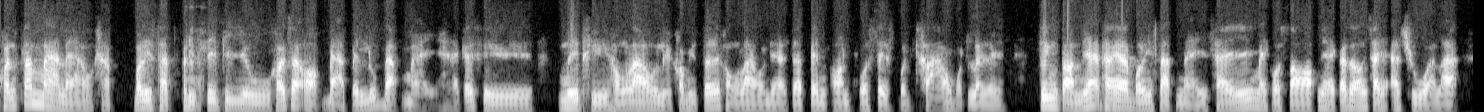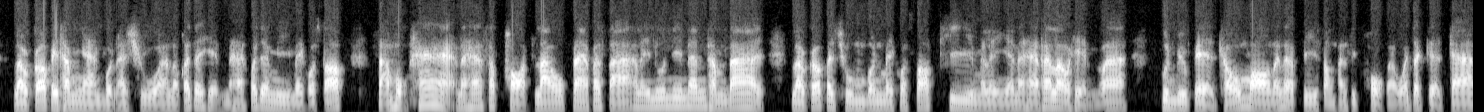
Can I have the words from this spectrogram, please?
ควอนตัมมาแล้วครับ บริษัทผลิต CPU เขาจะออกแบบเป็นรูปแบบใหม่ฮะ ก็คือมือถือของเราหรือคอมพิวเตอร์ของเราเนี่ยจะเป็น on process บน cloud หมดเลย ซึ่งตอนนี้ถ้าบริษัทไหนใช้ Microsoft เนี่ยก็จะต้องใช้ Azure ละ เราก็ไปทำงานบน Azure เราก็จะเห็นนะฮะก็จะมี Microsoft 365 นะฮะ support เราแปลภาษาอะไรนู่นนี่นั่นทำได้ เราก็ประชุมบน Microsoft Team อะไรเงี้ยนะฮะถ้าเราเห็นว่าคุณบิลเกตเขามองตั้งแต่ปี 2016 ว่าจะเกิดการ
